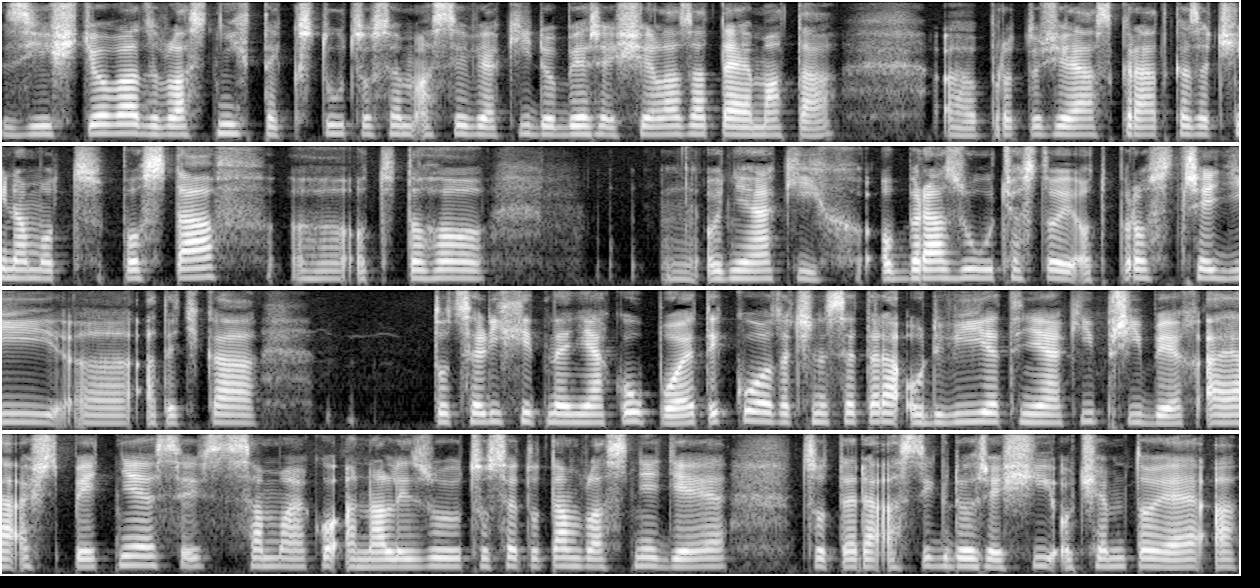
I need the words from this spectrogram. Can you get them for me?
zjišťovat z vlastních textů, co jsem asi v jaký době řešila za témata, eh, protože já zkrátka začínám od postav, od toho, mm, od nějakých obrazů, často i od prostředí a teďka to celý chytne nějakou poetiku a začne se teda odvíjet nějaký příběh a já až zpětně si sama jako analyzuju, co se to tam vlastně děje, co teda asi kdo řeší, o čem to je a,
